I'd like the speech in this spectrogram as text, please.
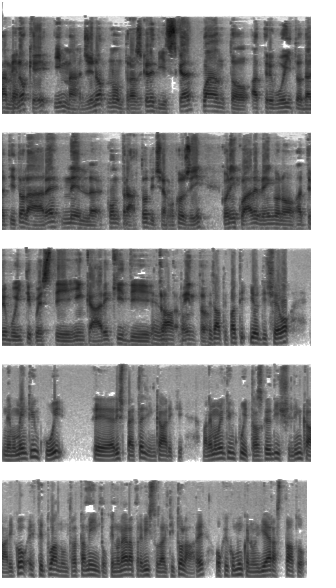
A meno che, immagino, non trasgredisca quanto attribuito dal titolare nel contratto, diciamo così, con il quale vengono attribuiti questi incarichi di esatto, trattamento. Esatto, infatti io dicevo nel momento in cui eh, rispetta gli incarichi ma nel momento in cui trasgredisce l'incarico effettuando un trattamento che non era previsto dal titolare o che comunque non gli era stato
